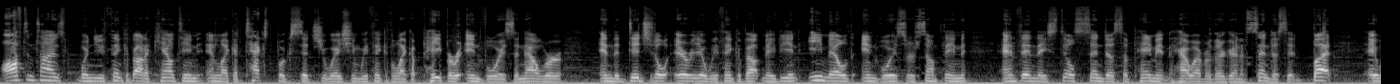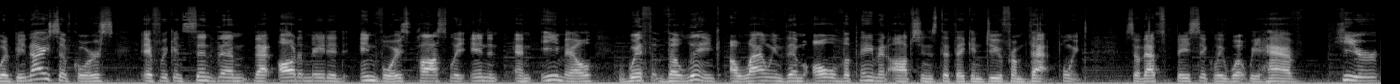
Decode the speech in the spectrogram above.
oftentimes when you think about accounting in like a textbook situation, we think of like a paper invoice. And now we're in the digital area, we think about maybe an emailed invoice or something, and then they still send us a payment however they're going to send us it. But it would be nice, of course, if we can send them that automated invoice, possibly in an email with the link, allowing them all the payment options that they can do from that point. So that's basically what we have here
